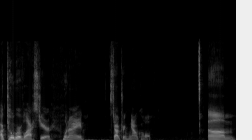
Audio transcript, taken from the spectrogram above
October of last year when I stopped drinking alcohol. Um,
